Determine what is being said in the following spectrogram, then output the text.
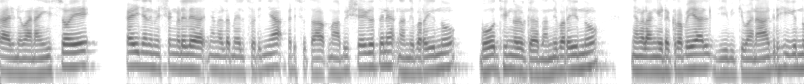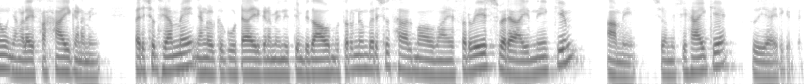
കാരുണ്യവാന ഈശോയെ കഴിഞ്ഞ നിമിഷങ്ങളിൽ ഞങ്ങളുടെ മേൽ ചൊരിഞ്ഞ പരിശുദ്ധാത്മാഭിഷേകത്തിന് നന്ദി പറയുന്നു. ബോധ്യങ്ങൾക്ക് നന്ദി പറയുന്നു. ഞങ്ങൾ അങ്ങയുടെ കൃപയാൽ ജീവിക്കുവാൻ ആഗ്രഹിക്കുന്നു. ഞങ്ങളെ സഹായിക്കണമേ. പരിശുദ്ധ അമ്മേ ഞങ്ങൾക്ക് കൂട്ടായിരിക്കണമേ. നിത്യം പിതാവും പുത്രനും പരിശുദ്ധാത്മാവുമായ സർവേശ്വരായി നീക്കിയും. ആമീൻ. സിഹായിക്ക് സ്തുതിയായിരിക്കട്ടെ.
